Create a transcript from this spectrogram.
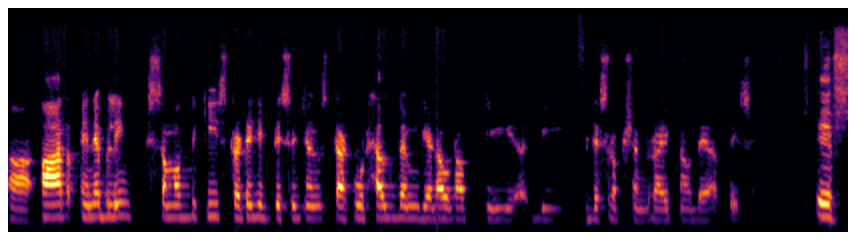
uh, are enabling some of the key strategic decisions that would help them get out of the uh, the disruption right now they are facing. If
